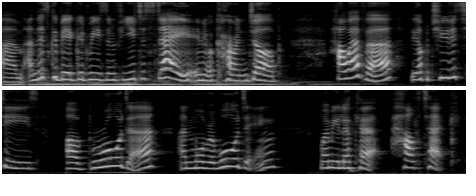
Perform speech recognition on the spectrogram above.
Um, and this could be a good reason for you to stay in your current job. However, the opportunities are broader and more rewarding when we look at health tech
